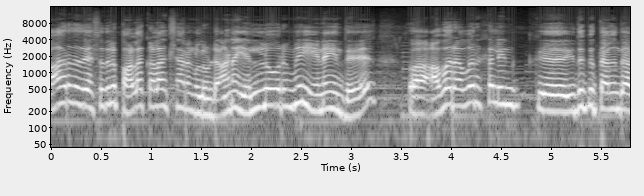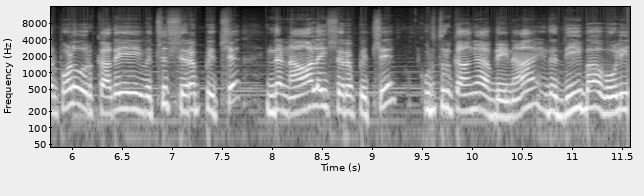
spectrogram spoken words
பாரத தேசத்தில் பல கலாச்சாரங்கள் உண்டு. ஆனால் எல்லோருமே இணைந்து அவரவர்களின் இதுக்கு தகுந்தாற் போல ஒரு கதையை வச்சு சிறப்பித்து இந்த நாளை சிறப்பித்து கொடுத்துருக்காங்க அப்படின்னா இந்த தீபா ஒளி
